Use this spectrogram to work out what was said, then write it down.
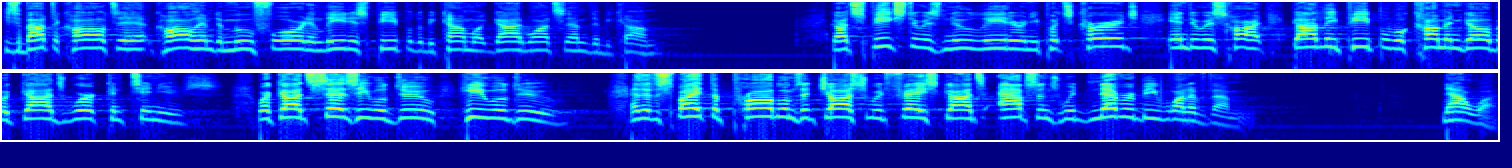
He's about to call, to call him to move forward and lead his people to become what God wants them to become. God speaks to his new leader and he puts courage into his heart. Godly people will come and go, but God's work continues. What God says he will do, he will do. And that despite the problems that Joshua would face, God's absence would never be one of them. Now what?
